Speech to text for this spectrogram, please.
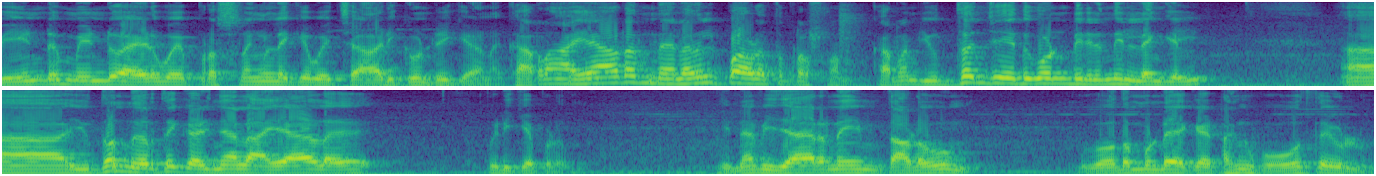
വീണ്ടും വീണ്ടും അയാൾ പോയി പ്രശ്നങ്ങളിലേക്ക് പോയി ചാടിക്കൊണ്ടിരിക്കുകയാണ്. കാരണം അയാളുടെ നിലനിൽപ്പ് അവിടുത്തെ പ്രശ്നം. കാരണം യുദ്ധം ചെയ്തുകൊണ്ടിരുന്നില്ലെങ്കിൽ യുദ്ധം നിർത്തിക്കഴിഞ്ഞാൽ അയാൾ പിടിക്കപ്പെടും. പിന്നെ വിചാരണയും തടവും ഗോതമ്പുണ്ടയൊക്കെ ഇട്ടങ്ങ് പോകത്തേ ഉള്ളൂ.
